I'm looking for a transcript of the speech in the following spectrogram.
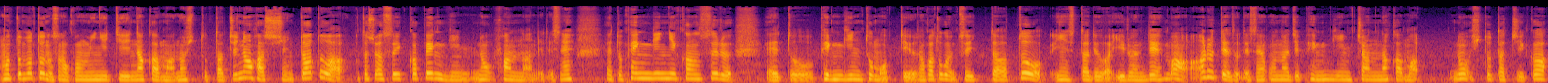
もともとのそのコミュニティ仲間の人たちの発信とあとは私はスイカペンギンのファンなんでですね、えっと、ペンギンに関する、えっと、ペンギン友っていうのが特にツイッターとインスタではいるんで、まあ、ある程度ですね同じペンギンちゃん仲間の人たちが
